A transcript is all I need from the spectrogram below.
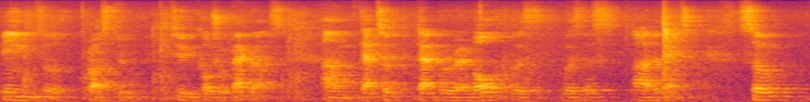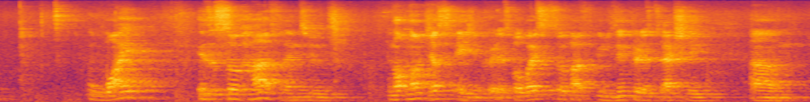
being sort of crossed through two cultural backgrounds. um, that took that were involved with with this uh, event. So why is it so hard for them to not not just Asian creators, but why is it so hard for museum creators to actually um,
